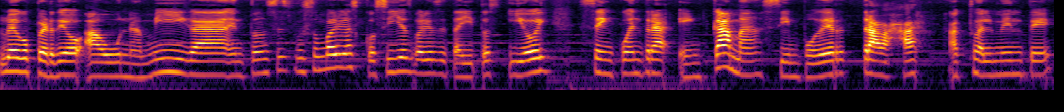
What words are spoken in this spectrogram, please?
Luego perdió a una amiga, entonces pues son varias cosillas, varios detallitos y hoy se encuentra en cama sin poder trabajar actualmente.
